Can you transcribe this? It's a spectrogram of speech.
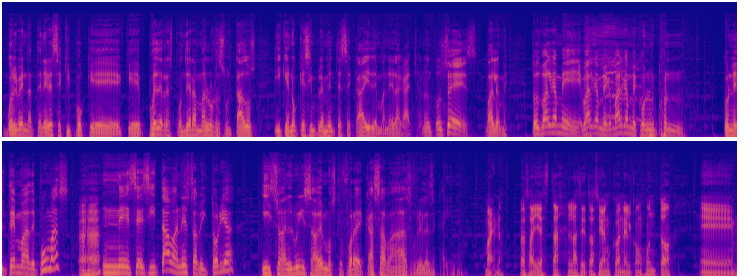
vuelven a tener ese equipo que, que puede responder a malos resultados y que no que simplemente se cae de manera gacha, ¿no? Entonces, válgame. Entonces, válgame, válgame, válgame con, con, con el tema de Pumas. Ajá. Necesitaban esta victoria y San Luis sabemos que fuera de casa va a sufrir las de Caín. ¿eh? Bueno, pues ahí está la situación con el conjunto eh,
